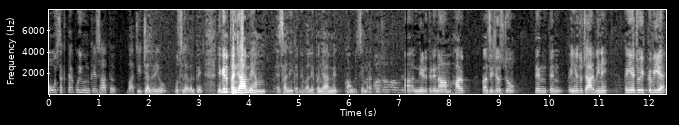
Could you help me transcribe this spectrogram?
हो सकता है कोई उनके साथ बातचीत चल रही हो उस लेवल पे, लेकिन पंजाब में हम ऐसा नहीं करने वाले। पंजाब में कांग्रेस से हमारा हाँ, निड़तड़े नाम, हर कंस्टिट्यूंसों ਤਿੰਨ ਤਿੰਨ, ਕਈਆਂ ਚੋਂ ਚਾਰ ਵੀ ਨੇ, ਕਈਆਂ ਚੋਂ ਇੱਕ ਵੀ ਹੈ।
